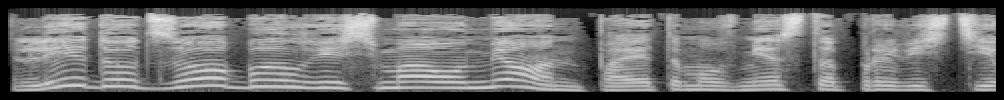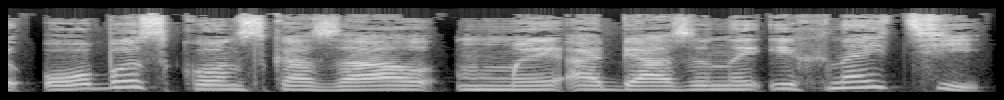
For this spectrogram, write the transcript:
Ли Додзо был весьма умен, поэтому вместо провести обыск он сказал «Мы обязаны их найти».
